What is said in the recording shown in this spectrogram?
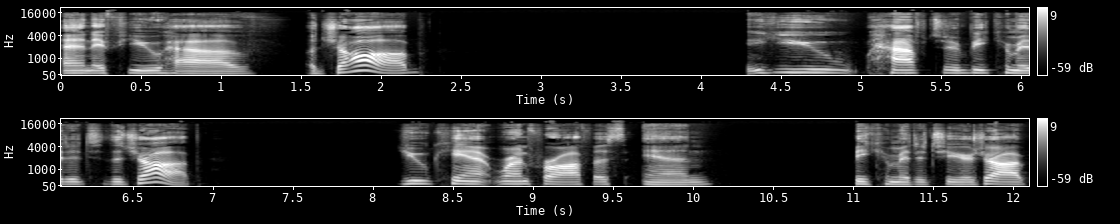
And if you have a job, you have to be committed to the job. You can't run for office and be committed to your job.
